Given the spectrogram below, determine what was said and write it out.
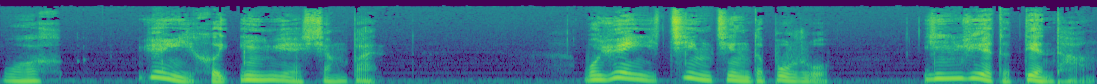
我愿意和音乐相伴，我愿意静静的步入音乐的殿堂。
